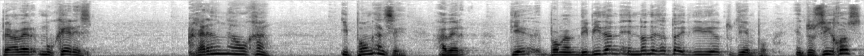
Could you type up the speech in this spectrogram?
Pero a ver, mujeres, agarren una hoja y pónganse. A ver, pongan, dividan en dónde está dividido tu tiempo. En tus hijos,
